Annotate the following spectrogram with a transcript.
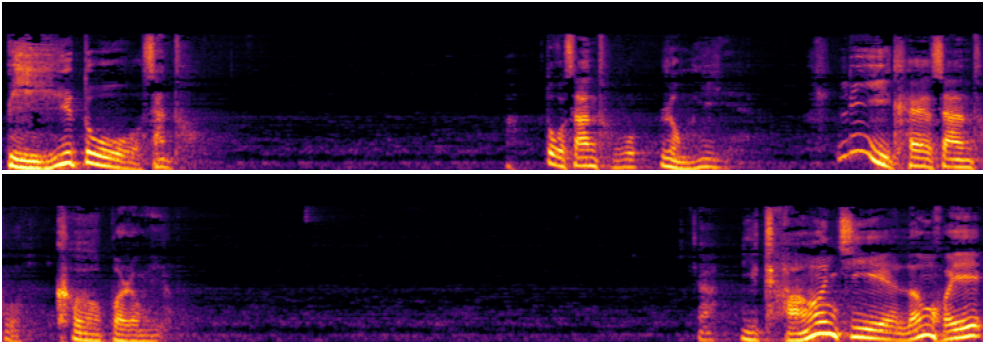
必堕三途。堕三途容易。离开三途可不容易啊！你长劫轮回，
